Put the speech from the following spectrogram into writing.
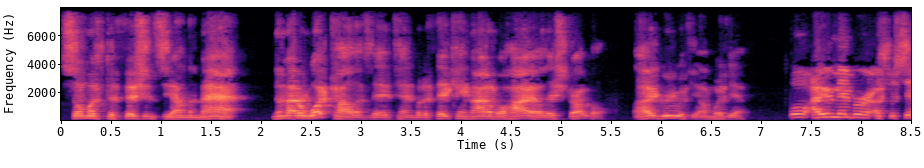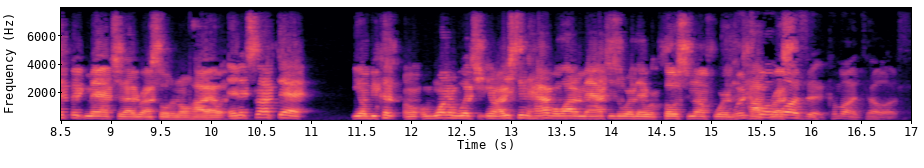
so much deficiency on the mat, no matter what college they attend. But if they came out of Ohio, they struggle. I agree with you. I'm with you. Well, I remember a specific match that I wrestled in Ohio, and it's not that you know because uh, one of which you know I just didn't have a lot of matches where they were close enough where the Which top one wrestler- was it? Come on, tell us.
